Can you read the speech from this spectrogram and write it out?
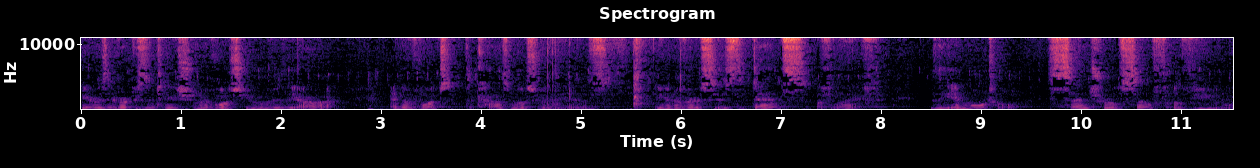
Here is a representation of what you really are, and of what the cosmos really is. The universe is the dance of life, the immortal, central self of you.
